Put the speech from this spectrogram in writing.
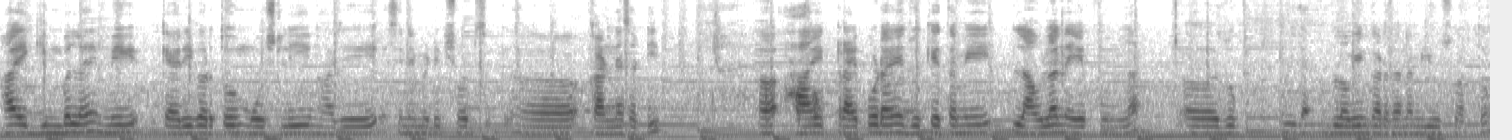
हा एक गिम्बल आहे. मी कॅरी करतो मोस्टली माझे सिनेमॅटिक शॉट्स काढण्यासाठी. हा एक ट्रायपोड आहे जो की आता मी लावला नाही आहे फोनला जो ब्लॉगिंग करताना मी यूज करतो.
